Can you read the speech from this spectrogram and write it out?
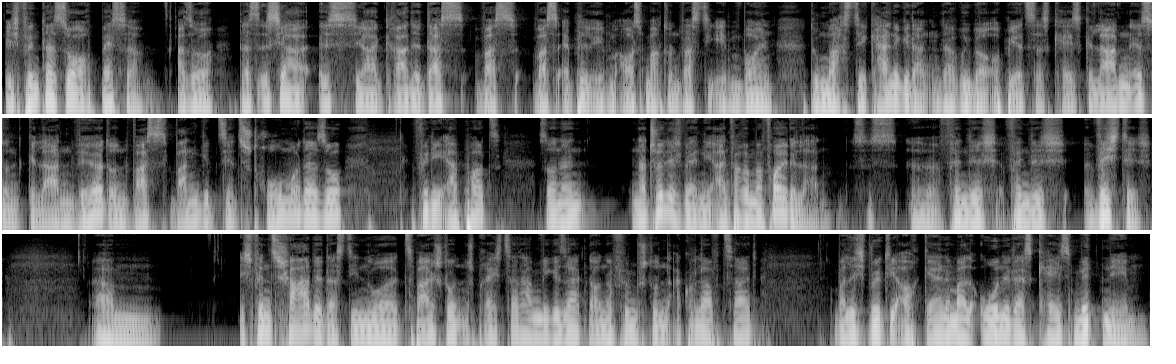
Ich finde das so auch besser. Also, das ist ja, ist ja gerade das, was, was Apple eben ausmacht und was die eben wollen. Du machst dir keine Gedanken darüber, ob jetzt das Case geladen ist und geladen wird und was, wann gibt es jetzt Strom oder so für die AirPods, sondern natürlich werden die einfach immer vollgeladen. Das ist, äh, finde ich, finde ich wichtig. Ähm, ich finde es schade, dass die nur zwei Stunden Sprechzeit haben, wie gesagt, auch nur fünf Stunden Akkulaufzeit weil ich würde die auch gerne mal ohne das Case mitnehmen.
